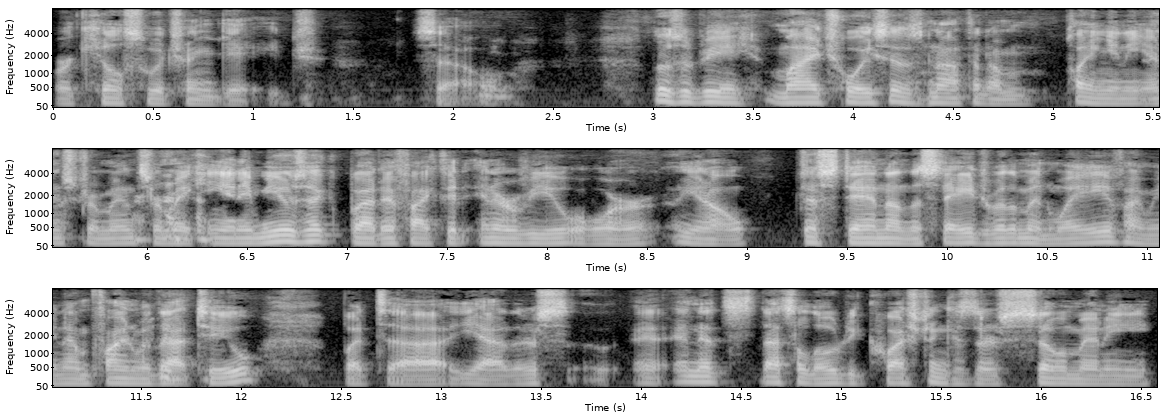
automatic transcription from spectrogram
or Killswitch Engage. So those would be my choices. Not that I'm playing any instruments or making any music, but if I could interview or, you know, just stand on the stage with them and wave, I mean, I'm fine with that too. But uh, yeah, there's, and it's, that's a loaded question because there's so many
